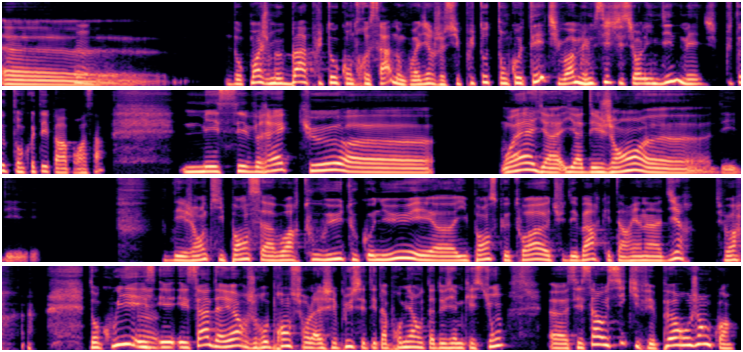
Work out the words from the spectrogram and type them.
Mmh. Donc moi, je me bats plutôt contre ça. Donc on va dire, je suis plutôt de ton côté, tu vois, même si je suis sur LinkedIn, mais je suis plutôt de ton côté par rapport à ça. Mais c'est vrai que, ouais, il y a, y a des gens, des, des, des gens qui pensent avoir tout vu, tout connu, et euh, ils pensent que toi, tu débarques et t'as rien à dire, tu vois? Donc oui, et, mmh. et, et, ça d'ailleurs, je reprends sur la, je sais plus, c'était ta première ou ta deuxième question. Euh, c'est ça aussi qui fait peur aux gens, quoi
